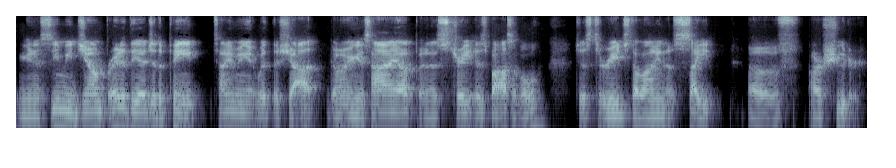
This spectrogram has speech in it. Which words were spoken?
You're going to see me jump right at the edge of the paint timing it with the shot, going as high up and as straight as possible just to reach the line of sight of our shooter.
